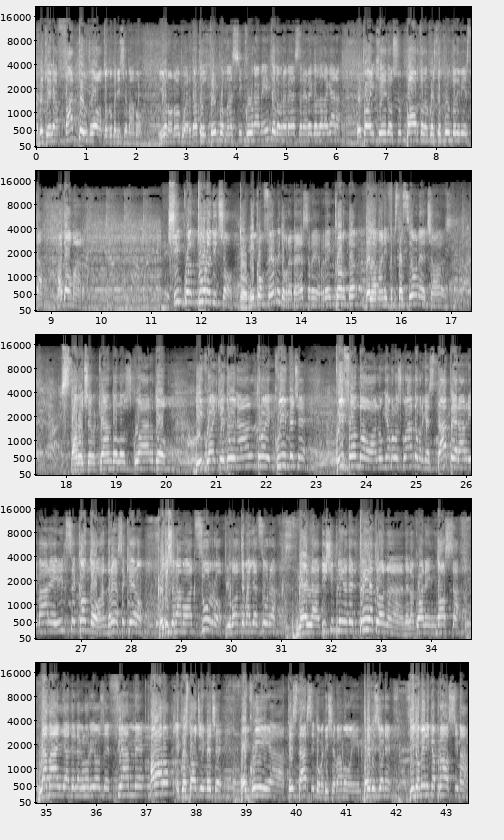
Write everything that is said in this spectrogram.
Michele ha fatto il vuoto come dicevamo. Io non ho guardato il tempo ma sicuramente dovrebbe essere il record della gara. E poi chiedo supporto da questo punto di vista ad Omar. 51 18 mi confermi? Dovrebbe essere il record della manifestazione? Stavo cercando lo sguardo di qualchedun altro e qui invece Qui in fondo allunghiamo lo sguardo perché sta per arrivare il secondo, Andrea Secchiero, lo dicevamo azzurro, più volte maglia azzurra nella disciplina del triathlon, nella quale indossa la maglia delle gloriose fiamme oro. E quest'oggi invece è qui a testarsi, come dicevamo in previsione di domenica prossima,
